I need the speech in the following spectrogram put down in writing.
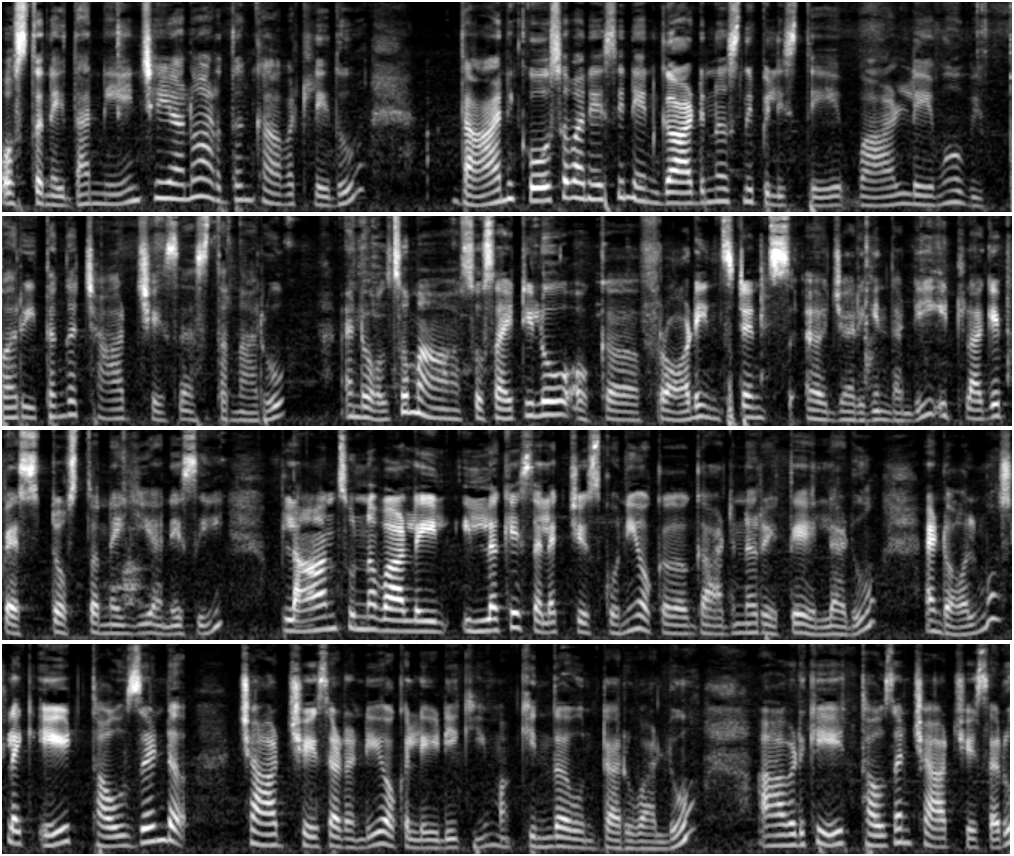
వస్తున్నాయి. దాన్ని ఏం చేయాలో అర్థం కావట్లేదు. దానికోసం అనేసి నేను గార్డెనర్స్ని పిలిస్తే వాళ్ళేమో విపరీతంగా ఛార్జ్ చేసేస్తున్నారు. అండ్ ఆల్సో మా సొసైటీలో ఒక ఫ్రాడ్ ఇన్సిడెంట్స్ జరిగిందండి. ఇట్లాగే పెస్ట్ వస్తున్నాయి అనేసి. ప్లాన్స్ ఉన్న వాళ్ళ ఇళ్ళకే సెలెక్ట్ చేసుకొని ఒక గార్డెనర్ అయితే వెళ్ళాడు. And almost like eight thousand charge చేశాడండి ఒక లేడీకి. మా కింద ఉంటారు వాళ్ళు. ఆవిడకి ఎయిట్ థౌజండ్ చార్జ్ చేశారు.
